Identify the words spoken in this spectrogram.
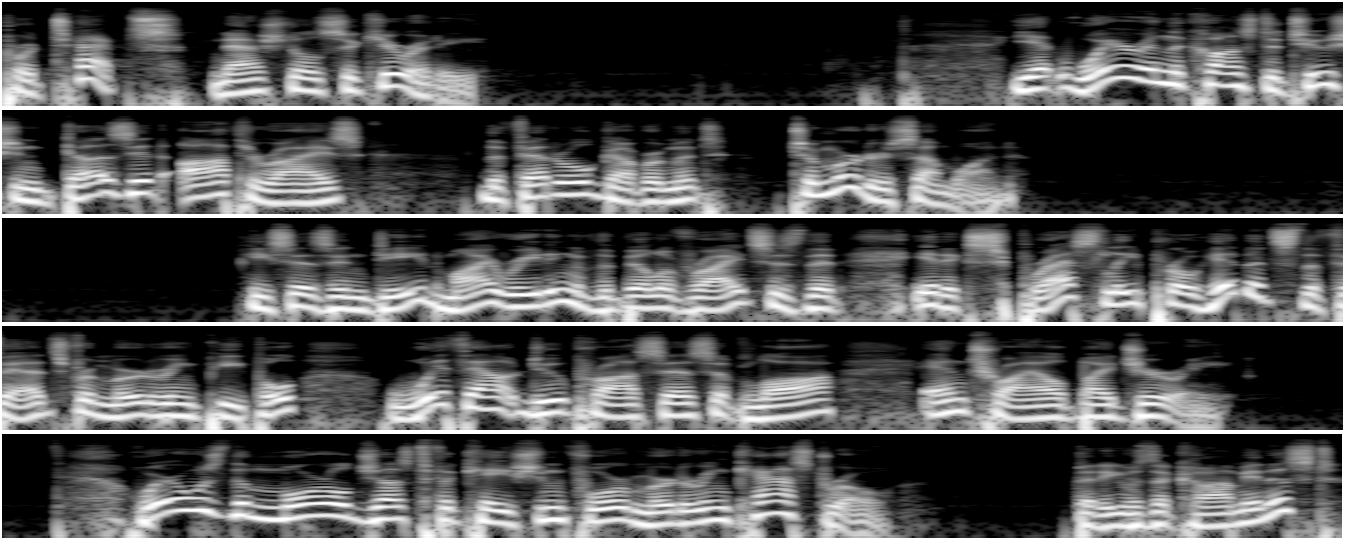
protects national security. Yet, where in the Constitution does it authorize the federal government to murder someone? He says, Indeed, my reading of the Bill of Rights is that it expressly prohibits the feds from murdering people without due process of law and trial by jury. Where was the moral justification for murdering Castro? That he was a communist?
